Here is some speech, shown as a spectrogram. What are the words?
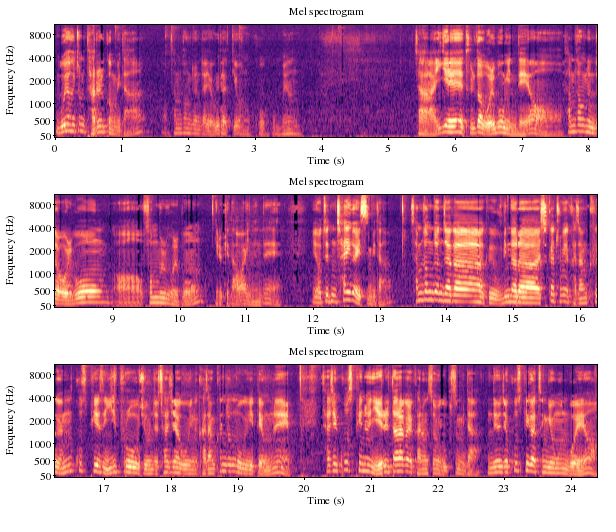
모양이 좀 다를 겁니다. 어, 삼성전자 여기다 띄워놓고 보면. 자 이게 둘 다 월봉인데요. 삼성전자 월봉 어, 선물 월봉 이렇게 나와 있는데 예, 어쨌든 차이가 있습니다. 삼성전자가 그 우리나라 시가총액 가장 큰 코스피에서 20% 지원자 차지하고 있는 가장 큰 종목이기 때문에 사실 코스피는 얘를 따라갈 가능성이 높습니다. 근데 현재 코스피 같은 경우는 뭐예요?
